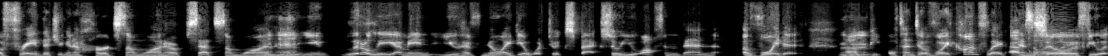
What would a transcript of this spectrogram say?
afraid that you're going to hurt someone or upset someone. Mhm. And you literally, I mean, you have no idea what to expect. So you often then avoid it. Uh, Mhm. people tend to avoid conflict. And so if you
